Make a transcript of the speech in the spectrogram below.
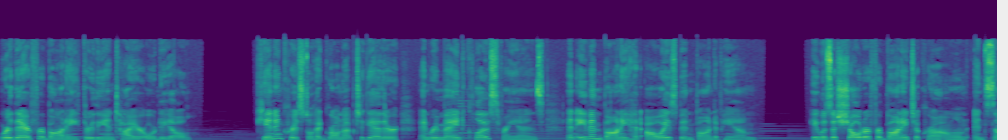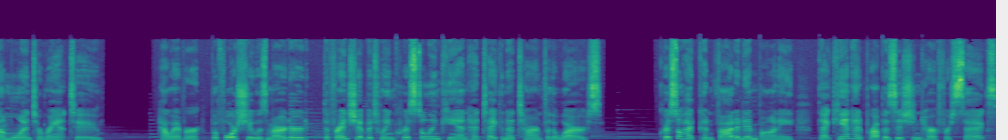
were there for Bonnie through the entire ordeal. Ken and Crystal had grown up together and remained close friends, and even Bonnie had always been fond of him. He was a shoulder for Bonnie to cry on and someone to rant to. However, before she was murdered, the friendship between Crystal and Ken had taken a turn for the worse. Crystal had confided in Bonnie that Ken had propositioned her for sex,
